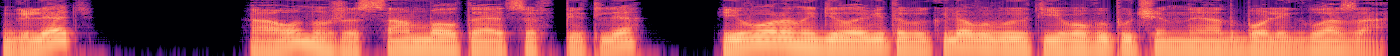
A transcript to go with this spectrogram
глядь, а он уже сам болтается в петле, и вороны деловито выклевывают его выпученные от боли глаза.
